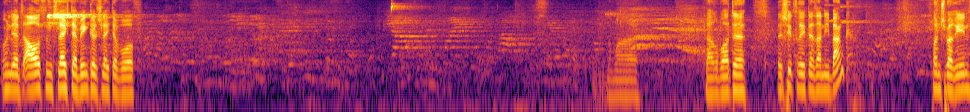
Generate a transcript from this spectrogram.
Und jetzt außen, schlechter Winkel, schlechter Wurf. Nochmal klare Worte des Schiedsrichters an die Bank von Schwerin.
